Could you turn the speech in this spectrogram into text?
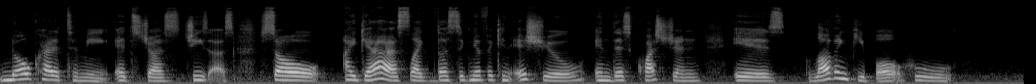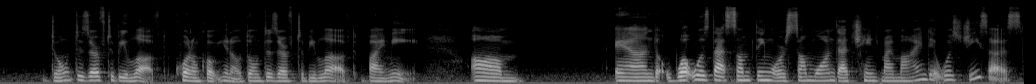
no credit to me. It's just Jesus. So I guess like the significant issue in this question is loving people who don't deserve to be loved, quote unquote, you know, don't deserve to be loved by me. Um, and what was that something or someone that changed my mind? It was Jesus.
